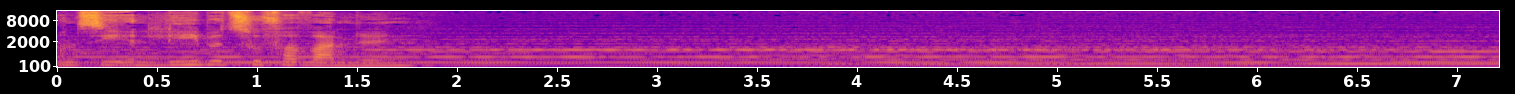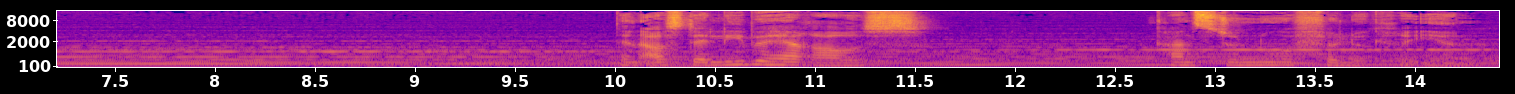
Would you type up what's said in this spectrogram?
und sie in Liebe zu verwandeln. Denn aus der Liebe heraus kannst du nur Fülle kreieren.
